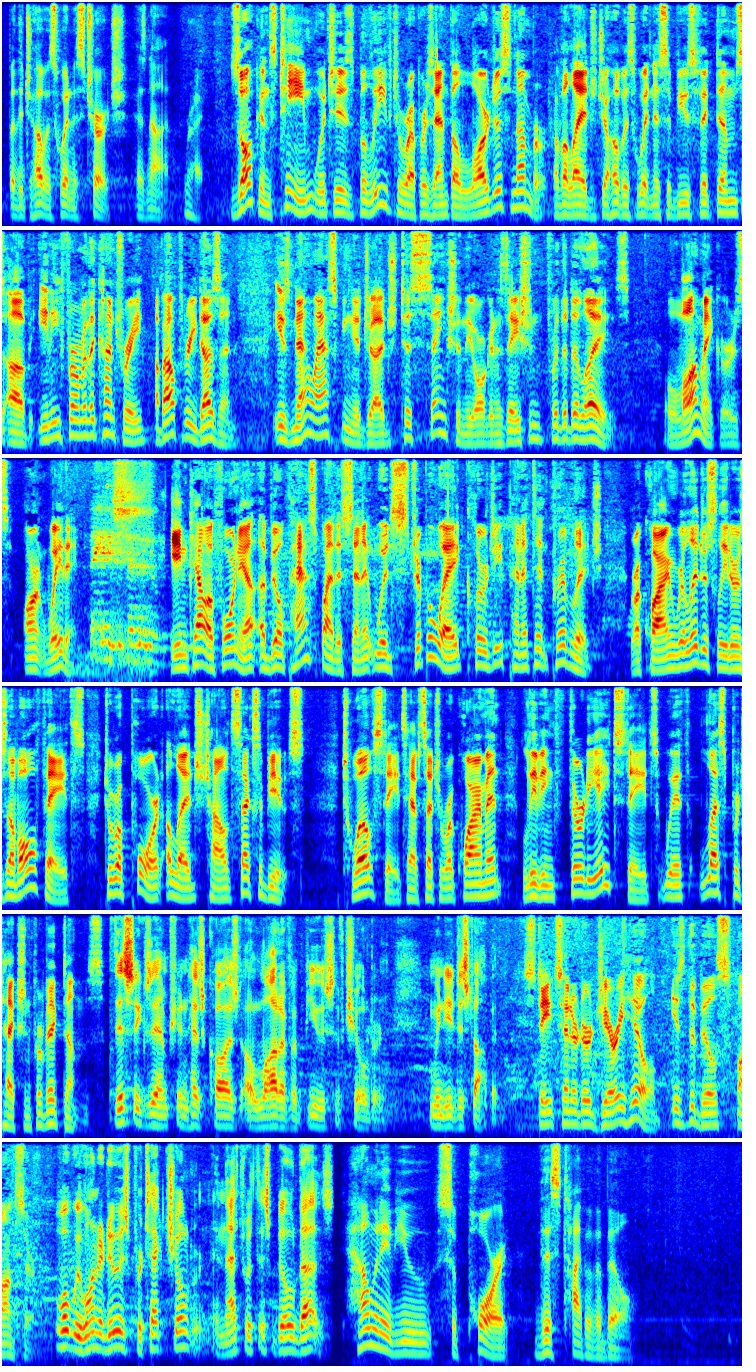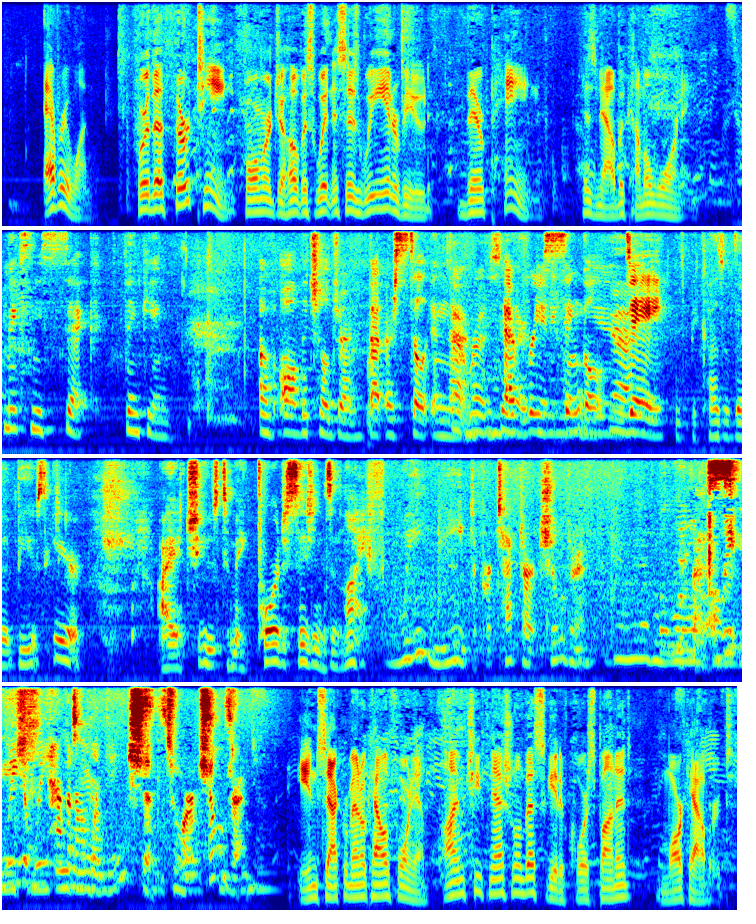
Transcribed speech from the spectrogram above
but the Jehovah's Witness Church has not. Right. Zalkin's team, which is believed to represent the largest number of alleged Jehovah's Witness abuse victims of any firm in the country, about three dozen, is now asking a judge to sanction the organization for the delays. Lawmakers aren't waiting. You, In California, a bill passed by the Senate would strip away clergy penitent privilege, requiring religious leaders of all faiths to report alleged child sex abuse. 12 states have such a requirement, leaving 38 states with less protection for victims. This exemption has caused a lot of abuse of children. We need to stop it. State Senator Jerry Hill is the bill's sponsor. What we want to do is protect children, and that's what this bill does. How many of you support this type of a bill? Everyone. For the 13 former Jehovah's Witnesses we interviewed, their pain has now become a warning. Makes me sick thinking of all the children that are still in there risk. every single day. It's because of the abuse here. I choose to make poor decisions in life. We need to protect our children. We, we, we have an obligation to our children. In Sacramento, California, I'm Chief National Investigative Correspondent Mark Albert.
